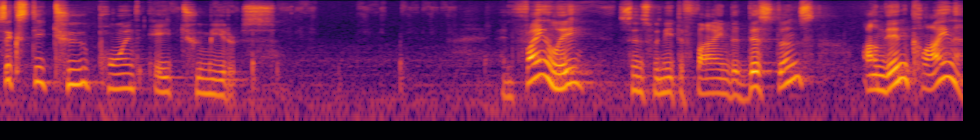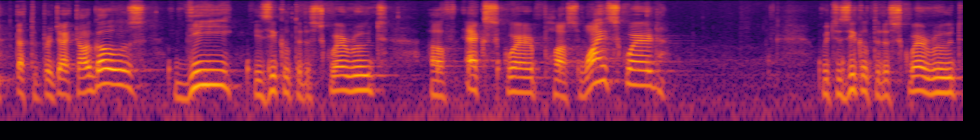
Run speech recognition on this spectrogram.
62.82 meters. And finally, since we need to find the distance on the incline that the projectile goes, d is equal to the square root of x squared plus y squared, which is equal to the square root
